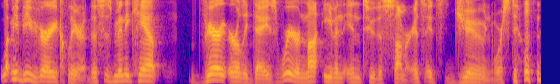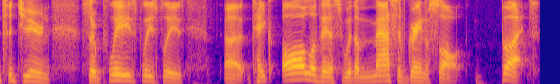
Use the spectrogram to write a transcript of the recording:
let me be very clear. This is mini camp, very early days. We're not even into the summer. It's it's June. We're still into June. So please, please, please uh, take all of this with a massive grain of salt. But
